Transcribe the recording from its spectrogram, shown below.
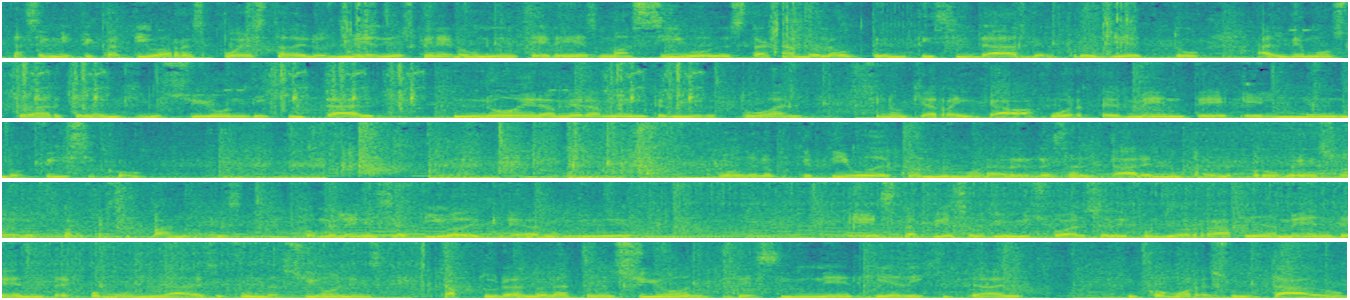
La significativa respuesta de los medios generó un interés masivo destacando la autenticidad del proyecto al demostrar que la inclusión digital no era meramente virtual, sino que arraigaba fuertemente el mundo físico. Con el objetivo de conmemorar y resaltar el notable progreso de los participantes, tomé la iniciativa de crear un video esta pieza audiovisual se difundió rápidamente entre comunidades y fundaciones, capturando la atención de Sinergia Digital. Y como resultado,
